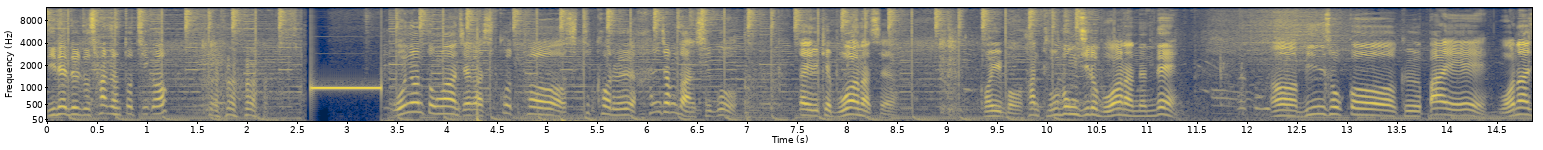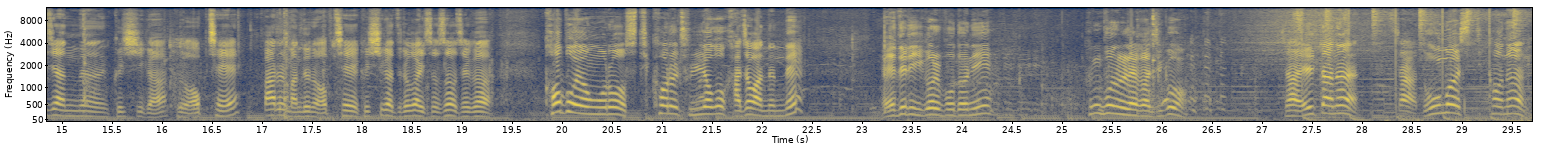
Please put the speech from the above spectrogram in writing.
니네들도 사면 또 찍어. 5년 동안 제가 스쿠터 스티커를 한 장도 안 쓰고 딱 이렇게 모아놨어요. 거의 뭐 한 두 봉지로 모아놨는데 어 민소 거 그 바에 원하지 않는 글씨가 그 업체 바를 만드는 업체 글씨가 들어가 있어서 제가 커버용으로 스티커를 주려고 가져왔는데 애들이 이걸 보더니 흥분을 해가지고 자 일단은 자 normal 스티커는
